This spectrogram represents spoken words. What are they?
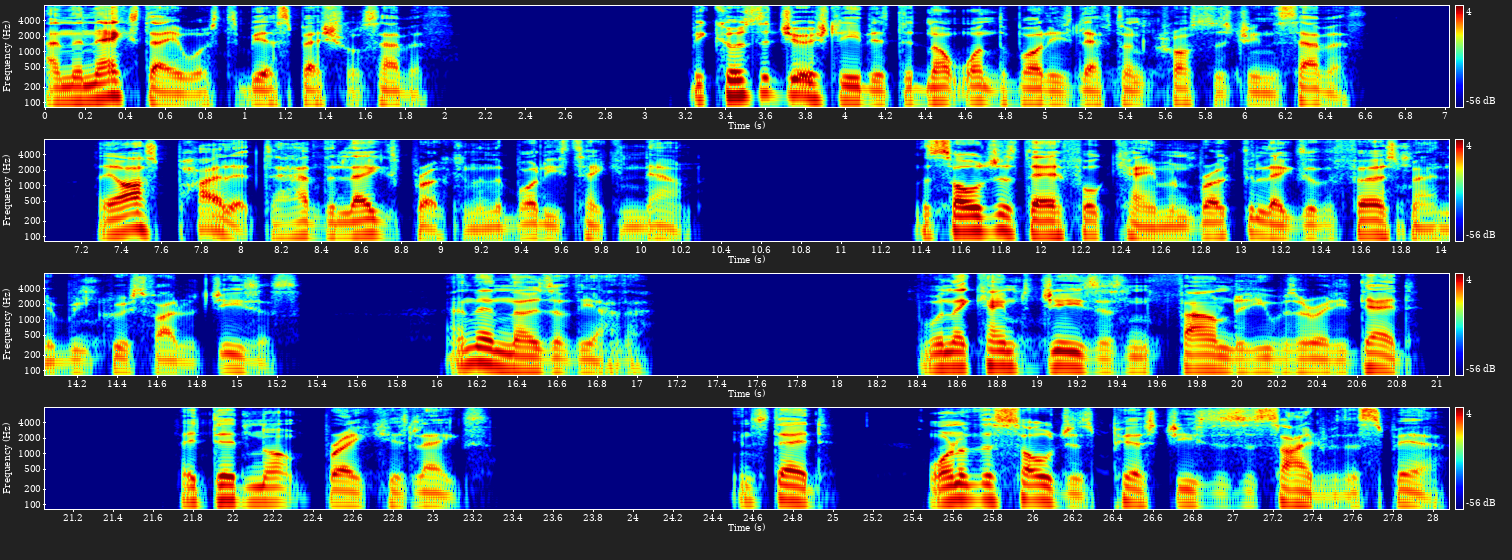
and the next day was to be a special Sabbath. Because the Jewish leaders did not want the bodies left on crosses during the Sabbath, they asked Pilate to have the legs broken and the bodies taken down. The soldiers therefore came and broke the legs of the first man who had been crucified with Jesus, and then those of the other. But when they came to Jesus and found that he was already dead, they did not break his legs. Instead, one of the soldiers pierced Jesus' side with a spear,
